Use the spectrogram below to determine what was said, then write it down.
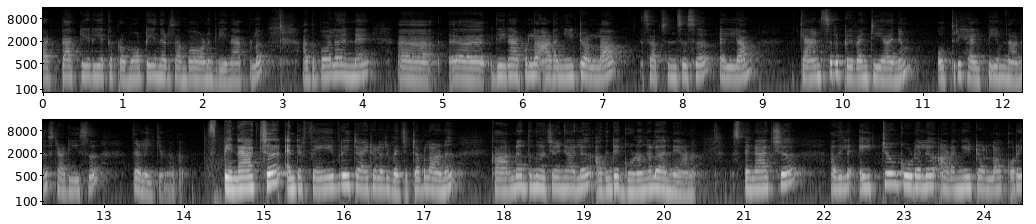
ഗട്ട് ബാക്ടീരിയ ഒക്കെ പ്രൊമോട്ട് ചെയ്യുന്ന ഒരു സംഭവമാണ് ഗ്രീൻ ആപ്പിൾ അതുപോലെ തന്നെ ഗ്രീൻ ആപ്പിളിൽ അടങ്ങിയിട്ടുള്ള സബ്സ്റ്റൻസസ് എല്ലാം ക്യാൻസർ പ്രിവെന്റ് ചെയ്യാനും ഒത്തിരി ഹെൽപ്പ് ചെയ്യും എന്നാണ് സ്റ്റഡീസ് തെളിയിക്കുന്നത്. സ്പിനാച്ച് എന്റെ ഫേവറേറ്റ് ആയിട്ടുള്ളൊരു വെജിറ്റബിളാണ് കാരണം എന്തെന്ന് വെച്ച് കഴിഞ്ഞാൽ അതിന്റെ ഗുണങ്ങൾ തന്നെയാണ്. സ്പിനാച്ച് അതിൽ ഏറ്റവും കൂടുതൽ അടങ്ങിയിട്ടുള്ള കുറേ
